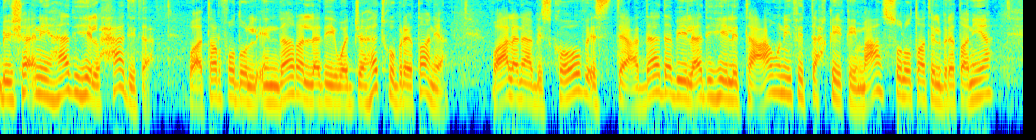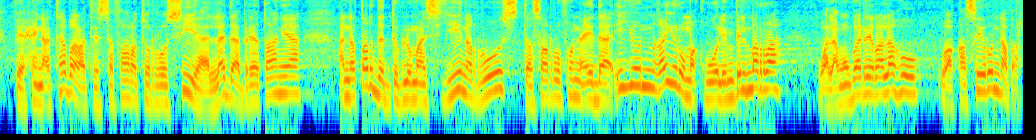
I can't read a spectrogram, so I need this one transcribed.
بشأن هذه الحادثة. وترفض الإنذار الذي وجهته بريطانيا. وأعلن بيسكوف استعداد بلاده للتعاون في التحقيق مع السلطات البريطانية في حين اعتبرت السفارة الروسية لدى بريطانيا أن طرد الدبلوماسيين الروس تصرف عدائي غير مقبول بالمرة ولا مبرر له وقصير النظر.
